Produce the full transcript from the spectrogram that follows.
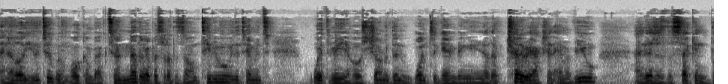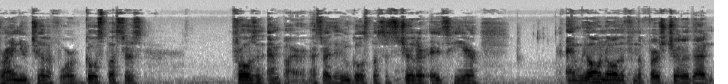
And hello YouTube and welcome back to another episode of the Zone TV Movie Entertainment with me, your host Jonathan, once again bringing another trailer reaction and review. And this is the second brand new trailer for Ghostbusters Frozen Empire. That's right, the new Ghostbusters trailer is here. And we all know that from the first trailer that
